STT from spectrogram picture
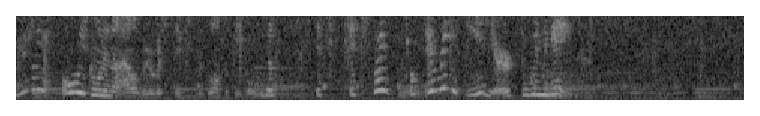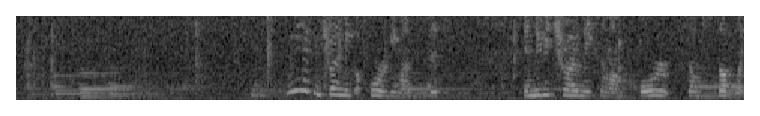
usually always going in an elevator with six with lots of people because it's it's way it make it easier to win the game. Maybe I can try to make a horror game out of this, and maybe try to make some um horror some stuff like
